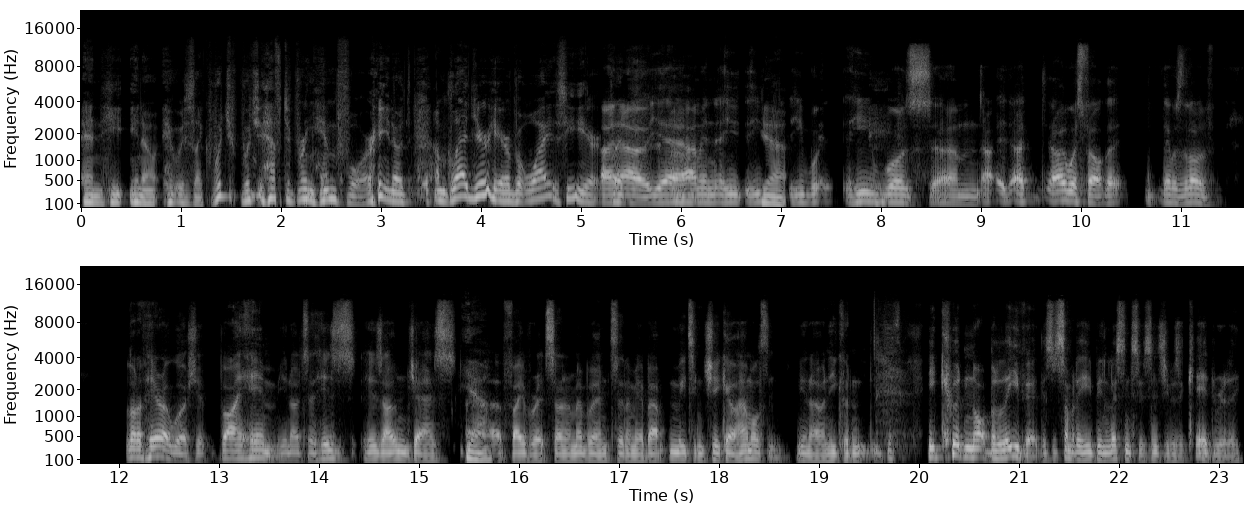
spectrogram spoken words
and he, you know, it was like, would you, would you have to bring him for? You know, I'm glad you're here, but why is he here? I but, know. Yeah. Um, I mean, he, he, yeah. he, he was, um, I, I, I always felt that there was a lot of a lot of hero worship by him, you know, to his his own jazz yeah. uh, favorites. I remember him telling me about meeting Chico Hamilton, you know, and he couldn't, he could not believe it. This is somebody he'd been listening to since he was a kid, really,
